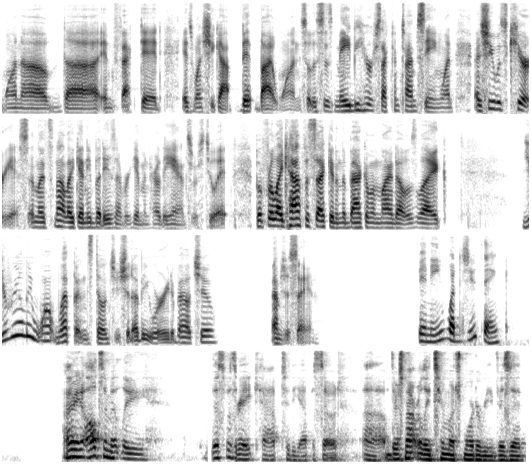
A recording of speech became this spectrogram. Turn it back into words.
one of the infected is when she got bit by one. So this is maybe her second time seeing one. And she was curious. And it's not like anybody's ever given her the answers to it. But for like half a second in the back of my mind, I was like, you really want weapons, don't you? Should I be worried about you? I'm just saying. Vinnie, what did you think? I mean, ultimately, this was a great cap to the episode. Um, there's not really too much more to revisit,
